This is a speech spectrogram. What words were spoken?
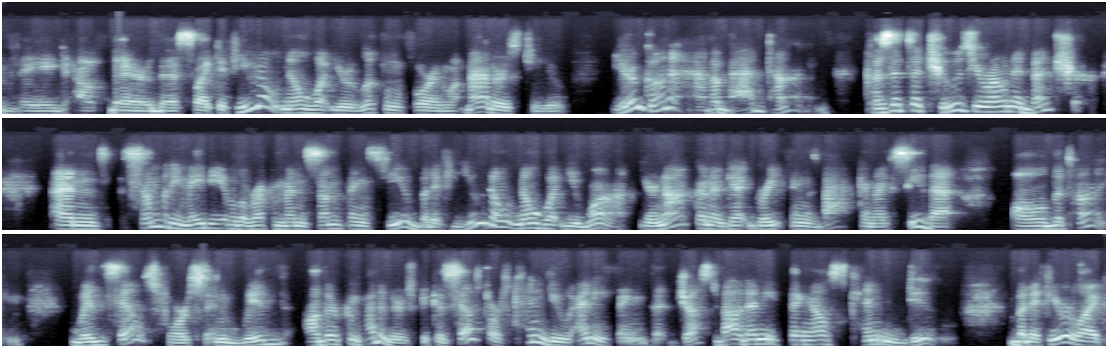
mm. vague out there. This like, if you don't know what you're looking for and what matters to you you're going to have a bad time because it's a choose your own adventure. And somebody may be able to recommend some things to you, but if you don't know what you want, you're not going to get great things back. And I see that all the time with Salesforce and with other competitors because Salesforce can do anything that just about anything else can do. But if you're like,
